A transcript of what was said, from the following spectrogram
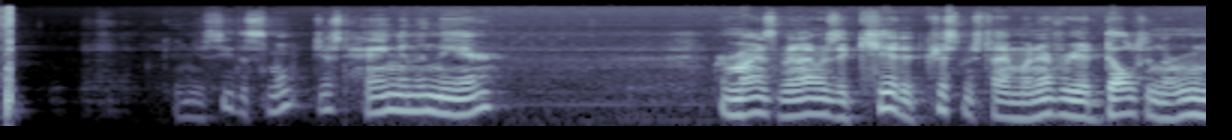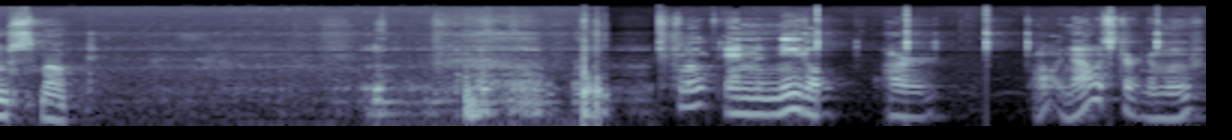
Can you see the smoke just hanging in the air? Reminds me when I was a kid at Christmas time when every adult in the room smoked. Float and needle are, oh, now it's starting to move.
